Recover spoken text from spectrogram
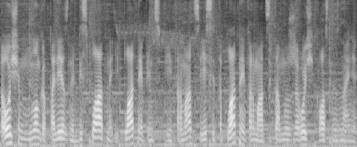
очень много полезной, бесплатной и платной, в принципе, информации. Если это платная информация, там уже очень классные знания.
